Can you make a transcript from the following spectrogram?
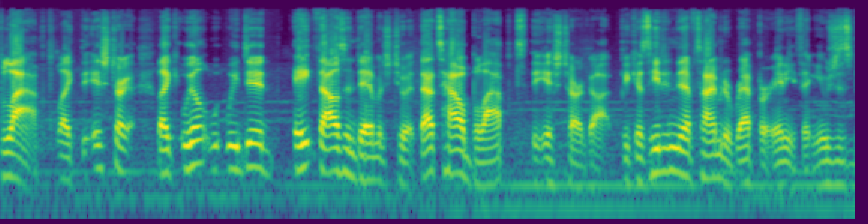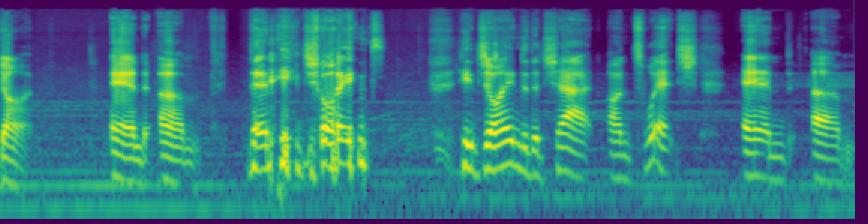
blapped. Like the Ishtar, like we we did eight thousand damage to it. That's how blapped the Ishtar got because he didn't have time to rep or anything. He was just gone. And um, then he joined. He joined the chat on Twitch and um,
